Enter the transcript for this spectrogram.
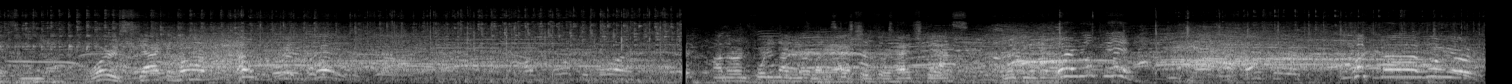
Warriors stack them up. On their own 49 yard line. Action for Hedgkins. Looking down. Wide open! Touchdown, Warriors!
